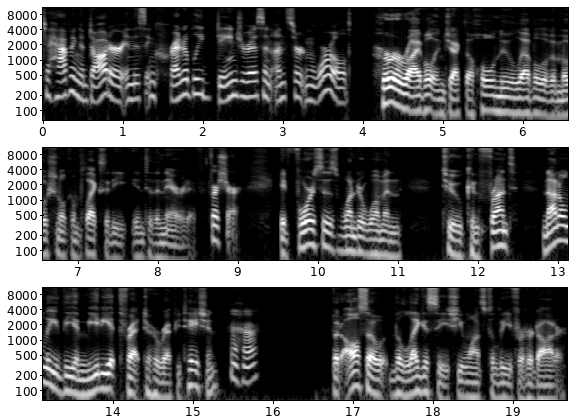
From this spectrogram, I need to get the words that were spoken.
to having a daughter in this incredibly dangerous and uncertain world? Her arrival injects a whole new level of emotional complexity into the narrative. For sure. It forces Wonder Woman to confront not only the immediate threat to her reputation, Uh-huh. But also the legacy she wants to leave for her daughter.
